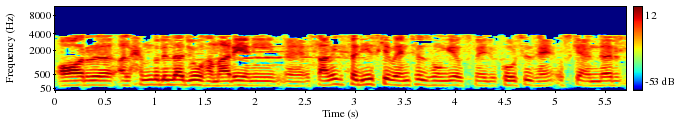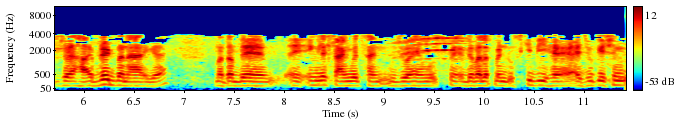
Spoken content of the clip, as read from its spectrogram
اور الحمد جو ہمارے یعنی اسلامک اسٹڈیز کے وینچرز ہوں گے اس میں جو کورسز ہیں اس کے اندر جو ہے ہائیبریڈ بنایا گیا ہے۔ مطلب انگلش لینگویج جو ہے اس میں ڈیولپمنٹ اس کی بھی ہے ایجوکیشن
